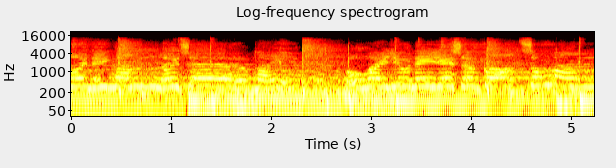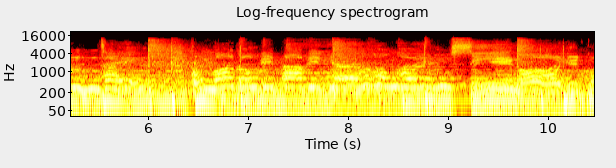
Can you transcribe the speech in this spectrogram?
爱你，暗里着迷，无谓要你惹上各种问题。共我道别吧，别让空虚使我越轨。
